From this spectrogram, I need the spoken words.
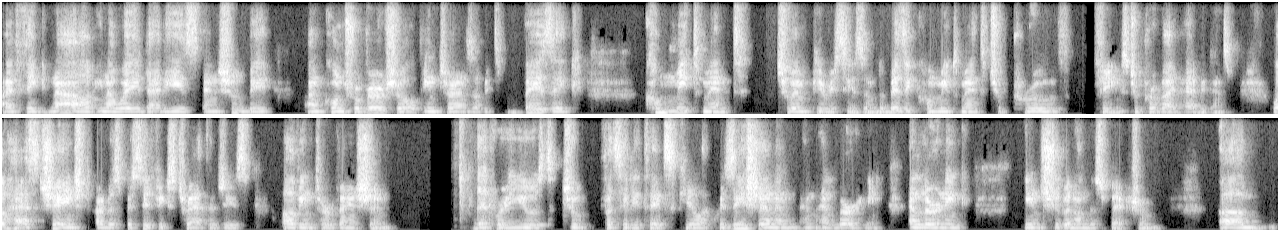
I think, now in a way that is and should be uncontroversial in terms of its basic commitment to empiricism, the basic commitment to prove things, to provide evidence. What has changed are the specific strategies of intervention that were used to facilitate skill acquisition and, and, and learning and learning in children on the spectrum. Um,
